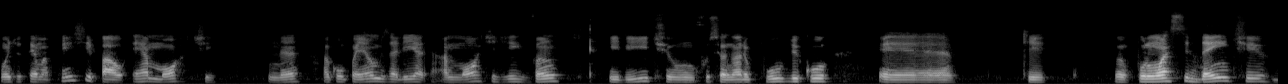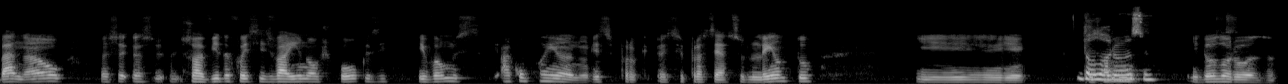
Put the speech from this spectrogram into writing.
onde o tema principal é a morte, né? Acompanhamos ali a, a morte de Ivan Illich, um funcionário público é, que, por um acidente banal, sua vida foi se esvaindo aos poucos e, e vamos acompanhando esse, esse processo lento e doloroso. E doloroso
